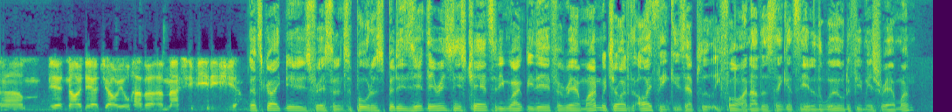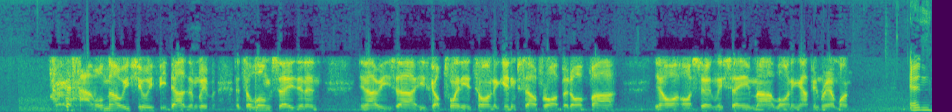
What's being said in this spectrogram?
Um, yeah, no doubt Joey will have a, a, massive year this year. That's great news for Essendon supporters. But is it, there is this chance that he won't be there for round one, which I, I think is absolutely fine. Others think it's the end of the world if you miss round one. well, no issue if he does, and we've, it's a long season, and you know he's uh, he's got plenty of time to get himself right. But I've uh, you know I, I certainly see him uh, lining up in round one. And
